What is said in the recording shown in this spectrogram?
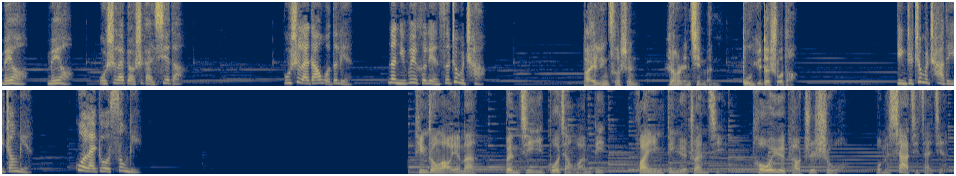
没有，没有，我是来表示感谢的，不是来打我的脸。那你为何脸色这么差？”白灵侧身，让人进门，不语的说道：“顶着这么差的一张脸，过来给我送礼。”听众老爷们，本集已播讲完毕，欢迎订阅专辑，投喂月票支持我，我们下集再见。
